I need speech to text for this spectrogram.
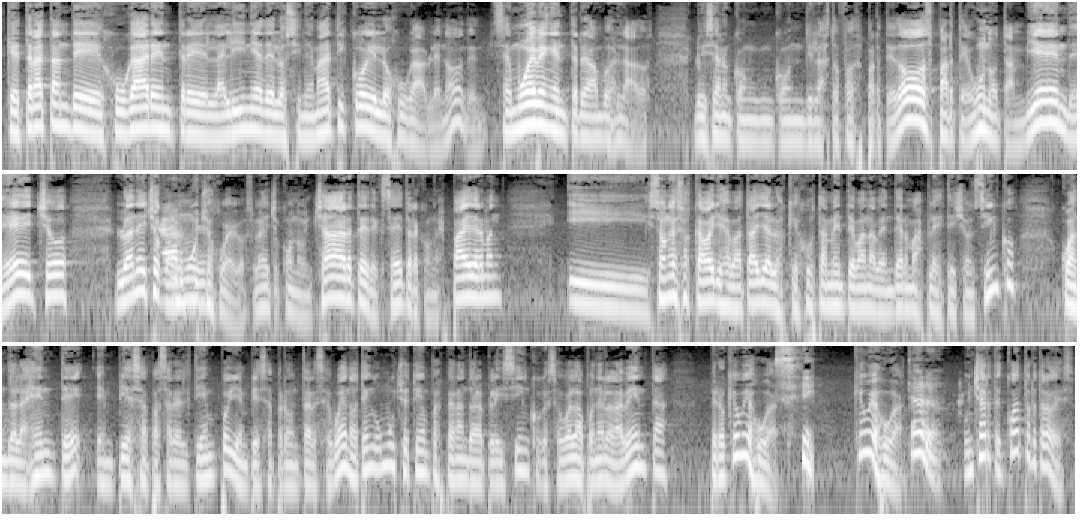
que tratan de jugar entre la línea de lo cinemático y lo jugable, ¿no? Se mueven entre ambos lados. Lo hicieron con, con The Last of Us parte 2, parte 1 también, de hecho. Lo han hecho con muchos juegos. Lo han hecho con Uncharted, etcétera, con Spider-Man. Y son esos caballos de batalla los que justamente van a vender más PlayStation 5 cuando la gente empieza a pasar el tiempo y empieza a preguntarse, bueno, tengo mucho tiempo esperando a la Play 5 que se vuelva a poner a la venta, pero ¿qué voy a jugar? Sí. ¿Qué voy a jugar? Claro. ¿Uncharted 4 otra vez?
